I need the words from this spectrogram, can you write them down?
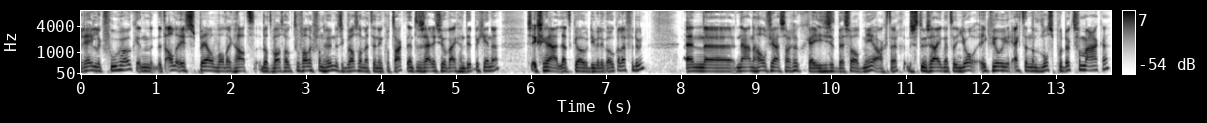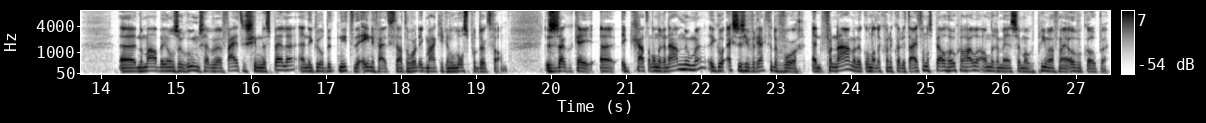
redelijk vroeg ook. En het allereerste spel wat ik had, dat was ook toevallig van hun. Dus ik was al met hen in contact. En toen zeiden ze, joh, wij gaan dit beginnen. Dus ik zei, ja, let's go, die wil ik ook al even doen. En na een half jaar zag ik, oké, hier zit best wel wat meer achter. Dus toen zei ik met een, joh, ik wil hier echt een los product van maken. Uh, normaal bij onze rooms hebben we 50 verschillende spellen. En ik wil dit niet de 51 laten worden. Ik maak hier een los product van. Dus dan zei ik, oké, uh, ik ga het een andere naam noemen. Ik wil exclusieve rechten ervoor. En voornamelijk omdat ik gewoon de kwaliteit van het spel hoog wil houden. Andere mensen mogen prima van mij overkopen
